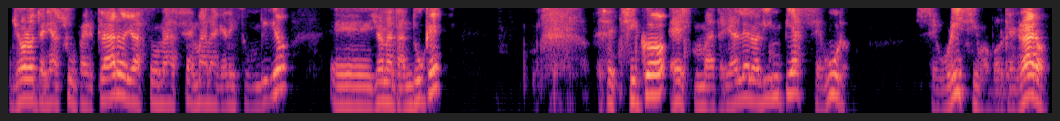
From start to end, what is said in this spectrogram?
yo lo tenía súper claro, yo hace una semana que le hice un vídeo, eh, Jonathan Duque. Ese chico es material del Olimpia seguro, segurísimo, porque claro,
